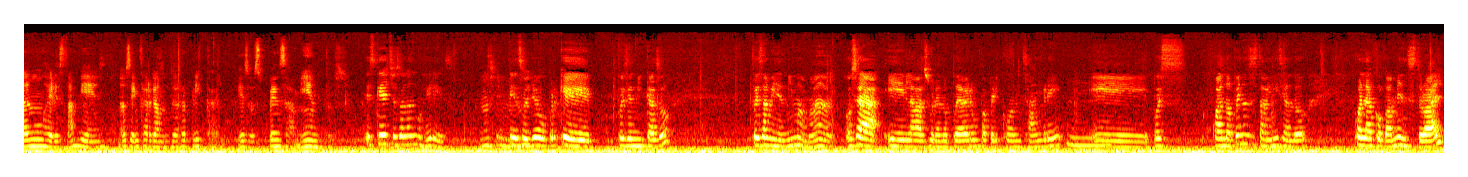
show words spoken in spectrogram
las mujeres también nos encargamos de replicar esos pensamientos. Es que de hecho son las mujeres. Pienso yo, porque pues en mi caso, pues también es mi mamá. O sea, en la basura no puede haber un papel con sangre. Mm. Eh, pues cuando apenas estaba iniciando con la copa menstrual,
